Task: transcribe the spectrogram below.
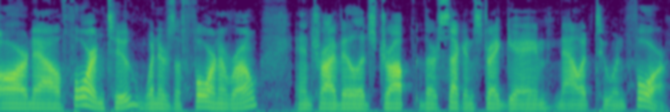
are now 4 and 2, winners of 4 in a row, and Tri-Village dropped their second straight game, now at 2 and 4.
